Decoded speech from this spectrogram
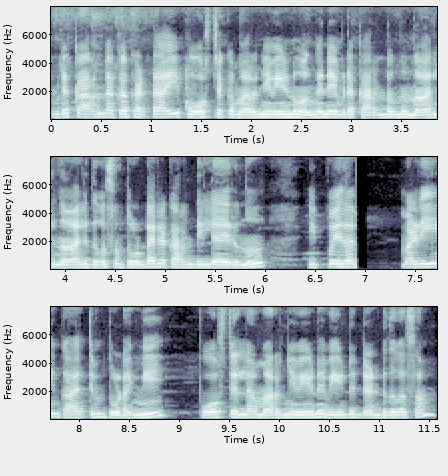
ഇവിടെ കറണ്ടൊക്കെ കട്ടായി. പോസ്റ്റൊക്കെ മറിഞ്ഞ് വീണു. അങ്ങനെ ഇവിടെ കറണ്ടൊന്നും നാല് നാല് ദിവസം തുടരെ കറണ്ട് ഇല്ലായിരുന്നു. ഇപ്പോൾ ഇതാ മഴയും കാറ്റും തുടങ്ങി. പോസ്റ്റെല്ലാം മറിഞ്ഞ് വീണ്. വീണ്ടും രണ്ട് ദിവസം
